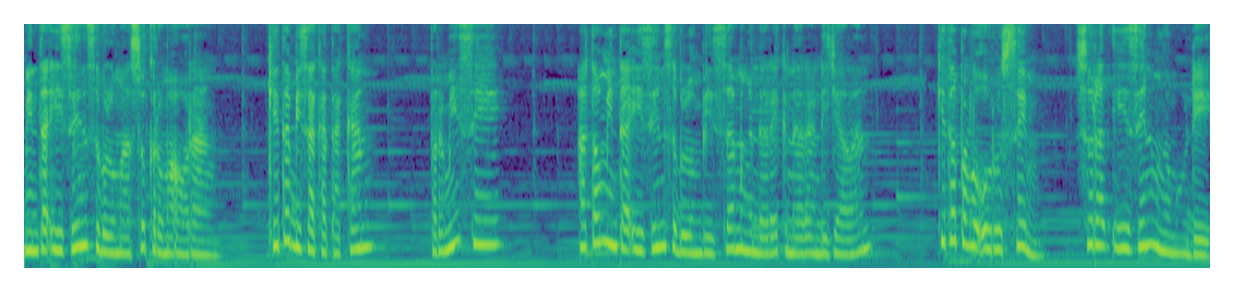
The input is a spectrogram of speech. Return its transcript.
minta izin sebelum masuk ke rumah orang. Kita bisa katakan, "Permisi, atau minta izin sebelum bisa mengendarai kendaraan di jalan, kita perlu urus SIM, surat izin mengemudi,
